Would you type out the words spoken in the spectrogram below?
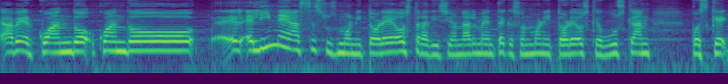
a, ver, cuando, cuando el, INE hace sus monitoreos tradicionalmente, que son monitoreos que buscan pues que,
